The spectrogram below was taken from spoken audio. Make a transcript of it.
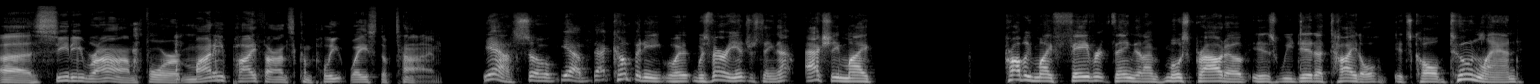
uh, CD-ROM for Monty Python's Complete Waste of Time. Yeah. So yeah, that company wa- was very interesting. That actually my probably my favorite thing that I'm most proud of is we did a title. It's called Tuneland.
